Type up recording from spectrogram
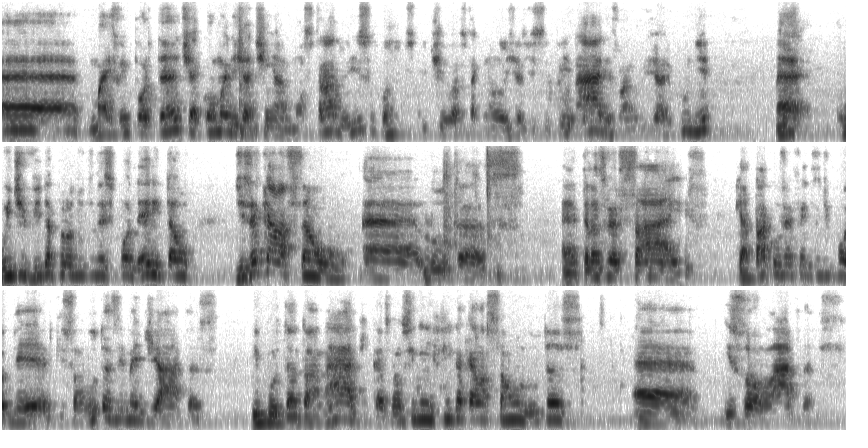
É, mas o importante é como ele já tinha mostrado isso quando discutiu as tecnologias disciplinares lá no Vigiar e Punir, né? o indivíduo é produto desse poder, então dizer que elas são é, lutas é, transversais, que atacam os efeitos de poder, que são lutas imediatas e, portanto, anárquicas, não significa que elas são lutas é, isoladas.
